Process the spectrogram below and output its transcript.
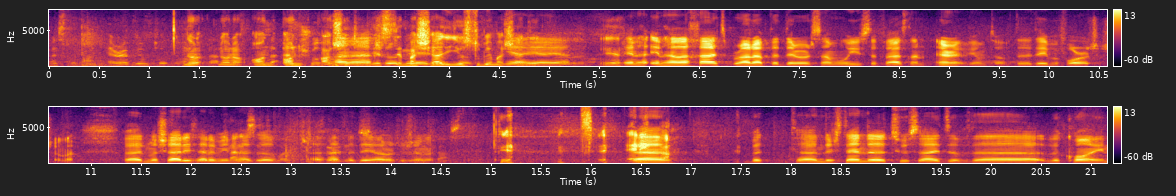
I missed it. On Erev No, no, no. the On, actual on, day? actual On Yes, actual the day Mashadi used to be a Yeah, Mashadi. yeah, yeah. Yeah. In in halacha, it's brought up that there were some who used to fast on erev Yom Tov, the day before Rosh Hashanah. But Mashadis had a minhag of like half a day on Rosh Hashanah. fast. Anyhow. Uh, but to understand the two sides of the the coin,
